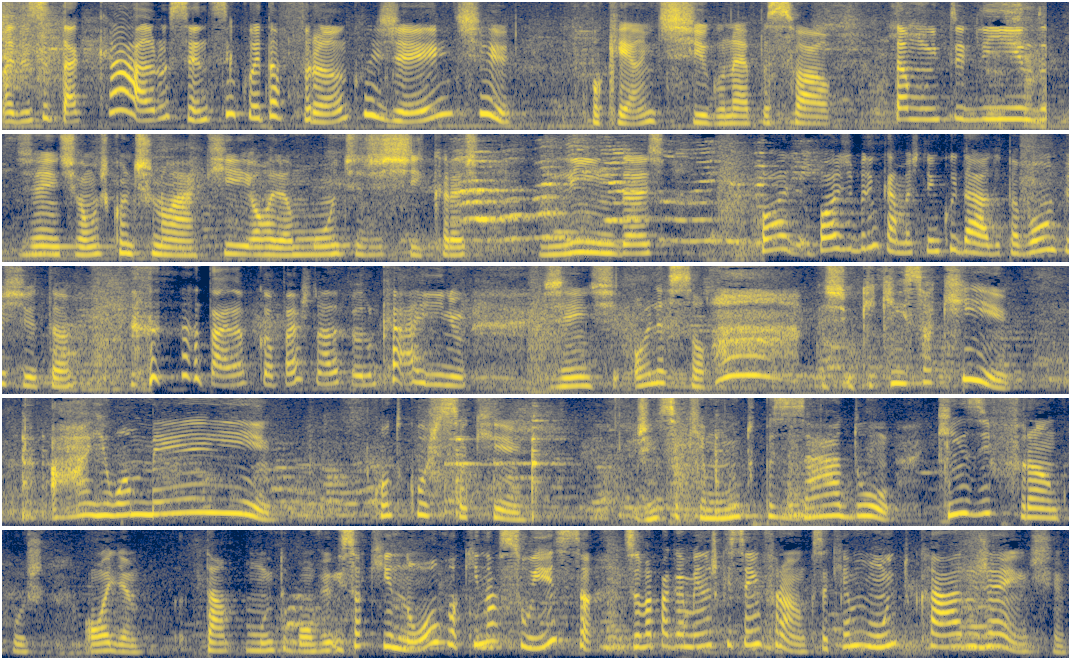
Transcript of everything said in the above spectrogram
mas isso tá caro, 150 francos, gente. Porque é antigo, né, pessoal? Tá muito lindo. Gente, vamos continuar aqui. Olha, um monte de xícaras lindas. Pode, pode brincar, mas tem cuidado, tá bom, Pichita? tá, ela ficou apaixonada pelo carrinho. Gente, olha só. O que, que é isso aqui? Ai, eu amei! Quanto custa isso aqui? Gente, isso aqui é muito pesado. 15 francos. Olha, tá muito bom, viu? Isso aqui novo, aqui na Suíça, você vai pagar menos que 100 francos. Isso aqui é muito caro, gente.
